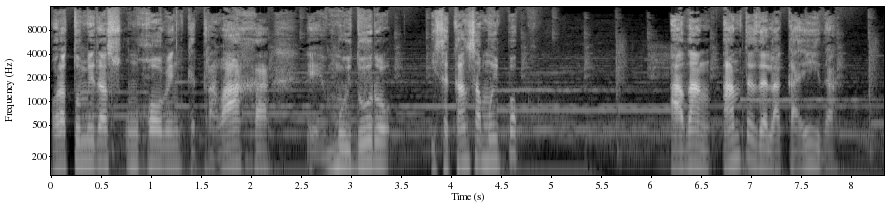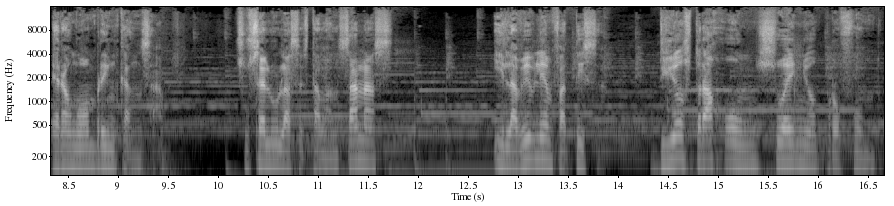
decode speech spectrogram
Ahora tú miras un joven que trabaja eh, muy duro y se cansa muy poco. Adán, antes de la caída, era un hombre incansable sus células estaban sanas y la Biblia enfatiza, Dios trajo un sueño profundo.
